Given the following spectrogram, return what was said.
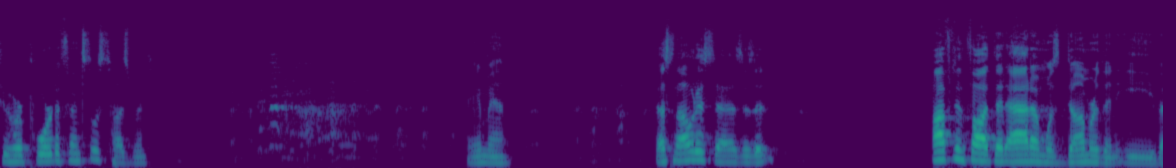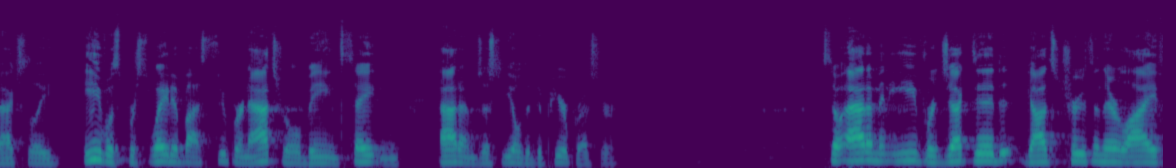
to her poor defenseless husband. Amen. That's not what it says, is it? I often thought that Adam was dumber than Eve, actually. Eve was persuaded by supernatural being Satan. Adam just yielded to peer pressure. So Adam and Eve rejected God's truth in their life,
